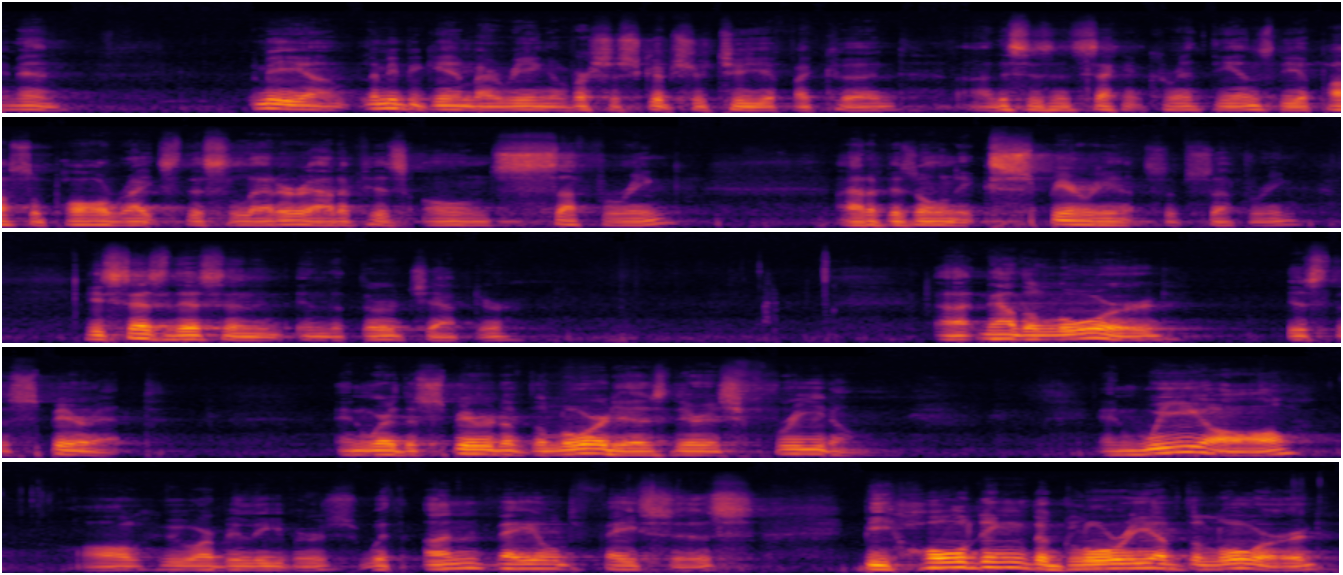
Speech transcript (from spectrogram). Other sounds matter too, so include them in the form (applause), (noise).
Amen. Let me, um, let me begin by reading a verse of scripture to you, if I could. Uh, this is in 2 Corinthians. The Apostle Paul writes this letter out of his own suffering, out of his own experience of suffering. He says this in, in the third chapter. Uh, now, the Lord is the Spirit, and where the Spirit of the Lord is, there is freedom. And we all, all who are believers, with unveiled faces, beholding the glory of the Lord,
